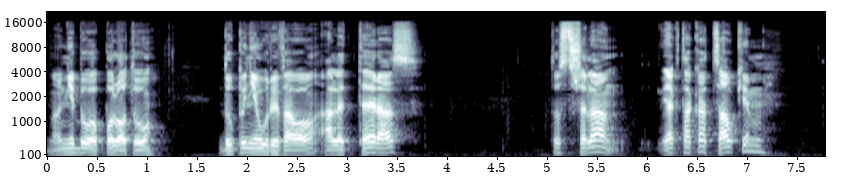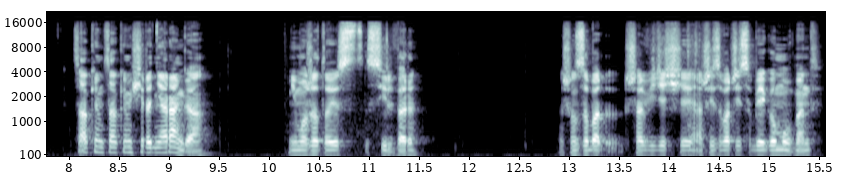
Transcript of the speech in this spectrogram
No nie było polotu. Dupy nie urywało, ale teraz... To strzela jak taka całkiem... Całkiem, całkiem średnia ranga. Mimo, że to jest silver. Zresztą trzeba widzieć, raczej zobaczyć sobie jego movement.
